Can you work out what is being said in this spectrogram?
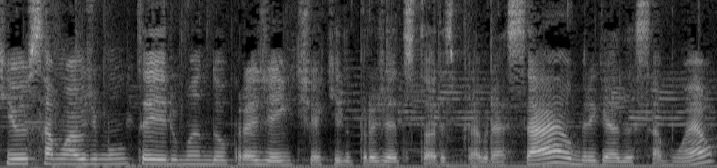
que o Samuel de Monteiro mandou pra gente aqui do projeto Histórias para Abraçar. Obrigada, Samuel.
